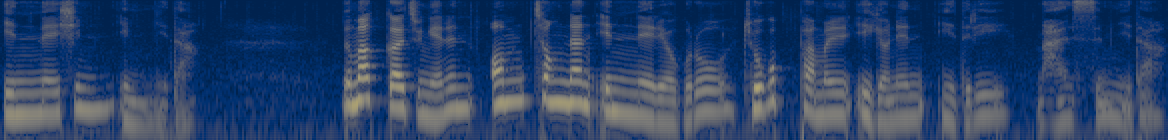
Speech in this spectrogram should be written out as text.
인내심입니다. 음악가 중에는 엄청난 인내력으로 조급함을 이겨낸 이들이 많습니다.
